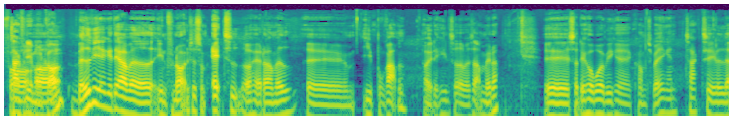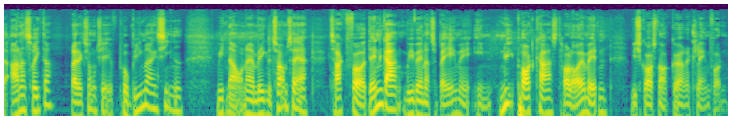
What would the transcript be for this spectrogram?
for, Tak fordi at komme. medvirke. Det har været en fornøjelse som altid at have dig med øh, i programmet, og i det hele taget at være sammen med dig. Øh, så det håber jeg, vi kan komme tilbage igen. Tak til Anders Richter, redaktionschef på Bilmagasinet. Mit navn er Mikkel Tomsager. Tak for denne gang. Vi vender tilbage med en ny podcast. Hold øje med den. Vi skal også nok gøre reklame for den.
